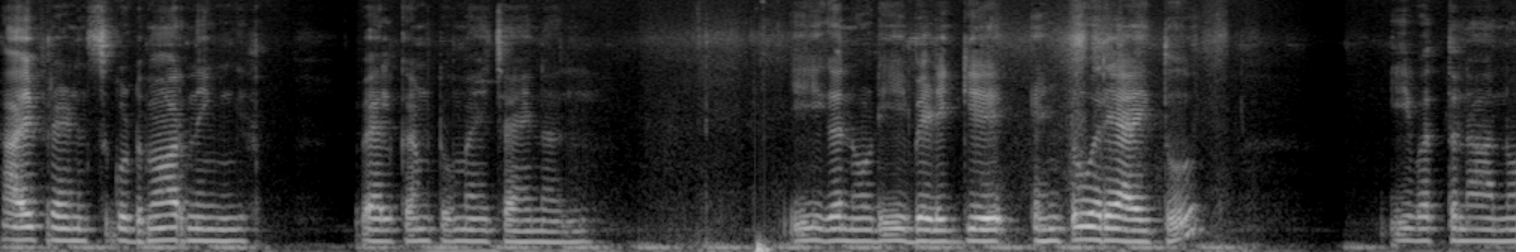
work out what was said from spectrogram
Hi friends good morning welcome to my channel ಈಗ ನೋಡಿ ಬೆಳಿಗ್ಗೆ ಎಂಟೂವರೆ ಆಯಿತು. ಇವತ್ತು ನಾನು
